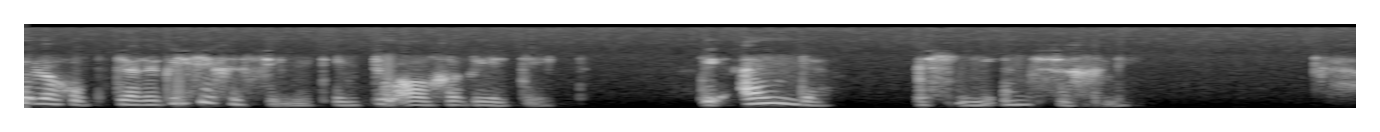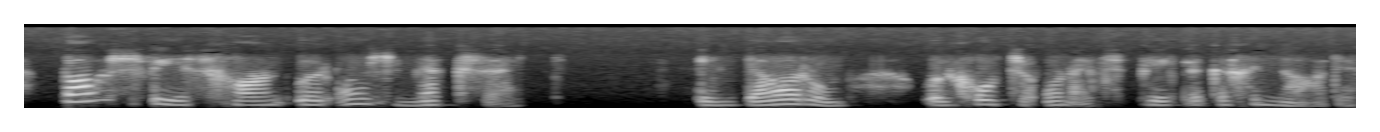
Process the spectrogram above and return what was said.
oorlog op televisie gesien het en toe al geweet het, die einde is nie in sig nie. Paasfees gaan oor ons niksheid en daarom oor God se onuitspreeklike genade.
